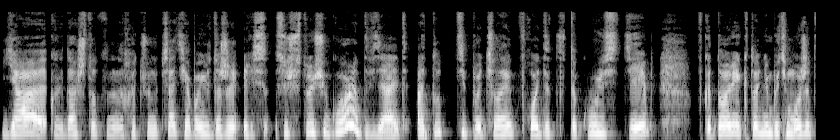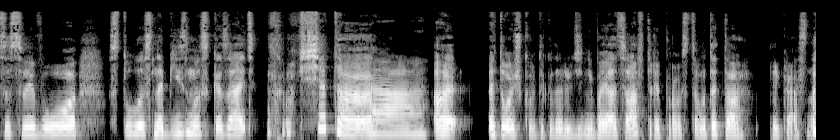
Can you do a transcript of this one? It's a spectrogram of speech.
я, когда что-то хочу написать, я боюсь даже существующий город взять, а тут, типа, человек входит в такую степь, в которой кто-нибудь может со своего стула снобизма сказать, вообще-то... Да. А это очень круто, когда люди не боятся авторы просто. Вот это прекрасно.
